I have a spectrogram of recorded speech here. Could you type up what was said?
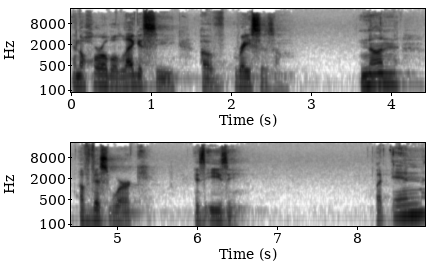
and the horrible legacy of racism. None of this work is easy. But in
